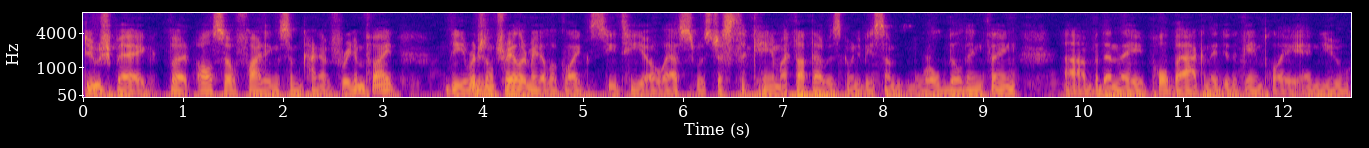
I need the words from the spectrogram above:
douchebag, but also fighting some kind of freedom fight. The original trailer made it look like CTOS was just the game. I thought that was going to be some world building thing. Um, but then they pull back and they do the gameplay, and you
